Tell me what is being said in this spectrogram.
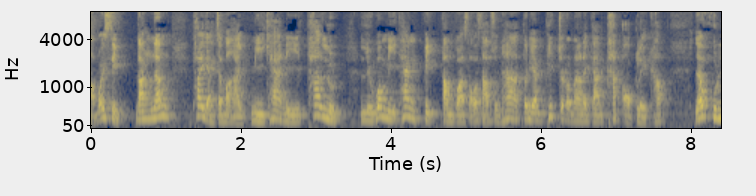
2,310 ดังนั้นถ้าอยากจะบายมีแค่นี้ ถ้าหลุดหรือว่ามีแท่งปิดต่ำกว่า 2305 เตรียมพิจารณาในการคัดออกเลยครับ แล้วคุณ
